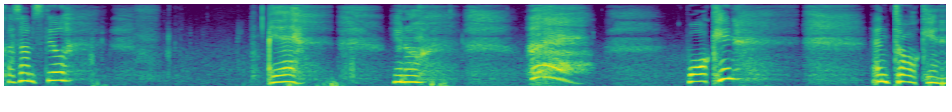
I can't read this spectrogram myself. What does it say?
because I'm still, yeah, you know, walking and talking.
